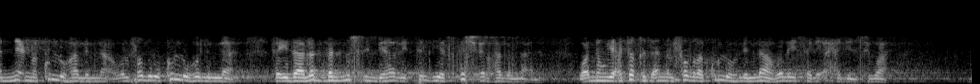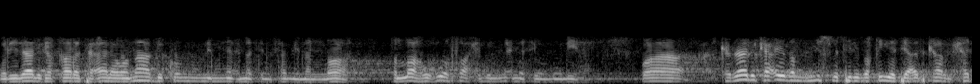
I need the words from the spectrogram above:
النعمة كلها لله والفضل كله لله. فإذا لبى المسلم بهذه التلبية يستشعر هذا المعنى وأنه يعتقد أن الفضل كله لله وليس لأحد سواه. ولذلك قال تعالى وما بكم من نعمة فمن الله. فالله هو صاحب النعمة وموليها. وكذلك أيضا بالنسبة لبقية أذكار الحج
